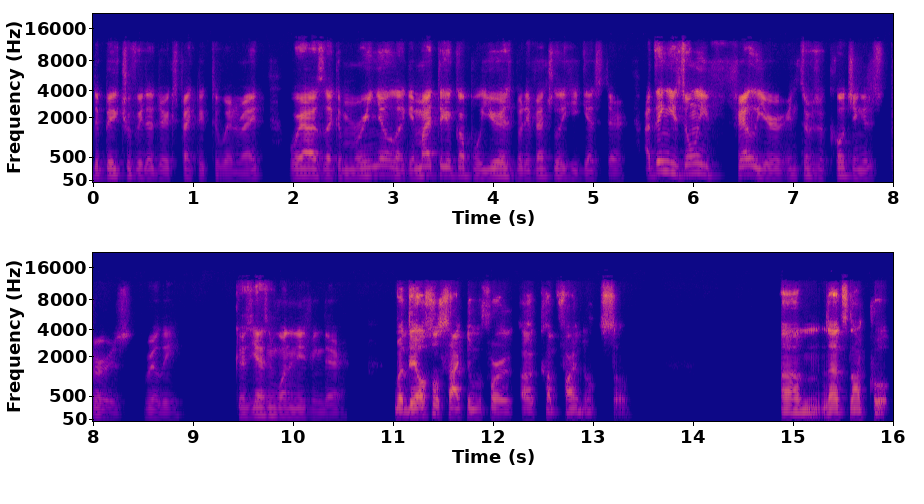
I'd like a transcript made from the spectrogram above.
the big trophy that they're expected to win, right? Whereas like a Mourinho, like it might take a couple years, but eventually he gets there. I think his only failure in terms of coaching is Spurs, really, because he hasn't won anything there. But they also sacked him for a cup final, so um, that's not cool.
